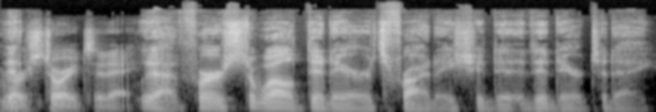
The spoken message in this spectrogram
her story today. yeah, first, well, it did air. It's Friday. She did, it did air today.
